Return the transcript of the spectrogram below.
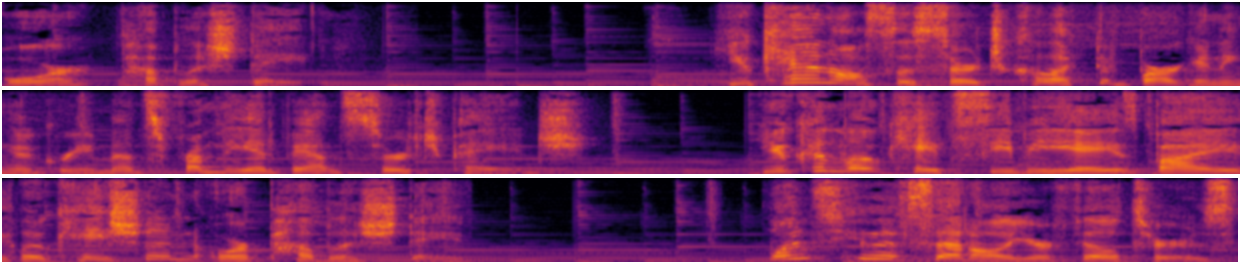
or published date. You can also search collective bargaining agreements from the advanced search page. You can locate CBAs by location or publish date. Once you have set all your filters,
